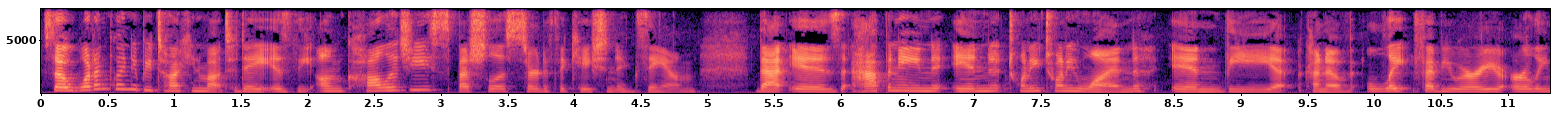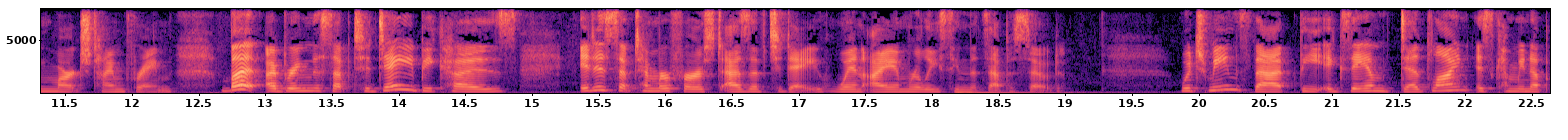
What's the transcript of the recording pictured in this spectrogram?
So, what I'm going to be talking about today is the Oncology Specialist Certification Exam that is happening in 2021 in the kind of late February, early March timeframe. But I bring this up today because it is September 1st as of today when I am releasing this episode which means that the exam deadline is coming up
